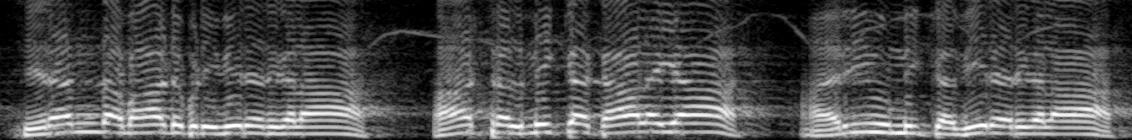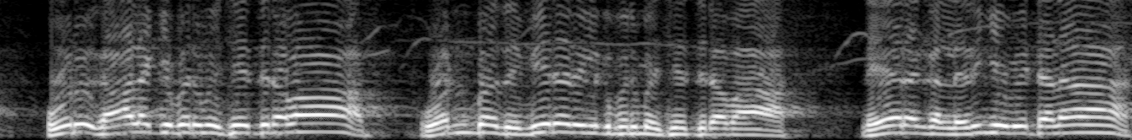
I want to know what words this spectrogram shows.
சிறந்த மாடுபிடி வீரர்களா? ஆற்றல் மிக்க காளையா? அறிவு மிக்க வீரர்களா? ஒரு காலைக்கு பெருமை சேர்த்திடவா? ஒன்பது வீரர்களுக்கு பெருமை சேர்த்திடவா? நேரங்கள் நெருங்கி விட்டன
